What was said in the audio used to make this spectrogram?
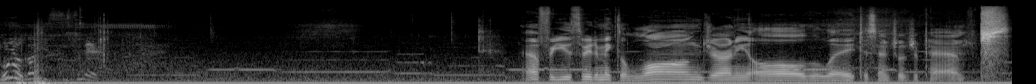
殿がに進め Now for you three to make the long journey all the way to central Japan. Psst.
